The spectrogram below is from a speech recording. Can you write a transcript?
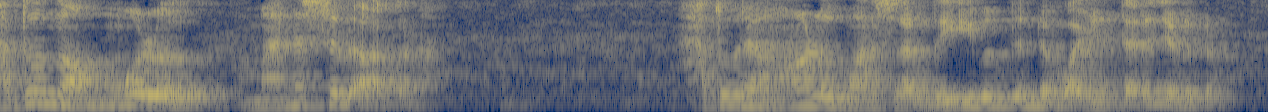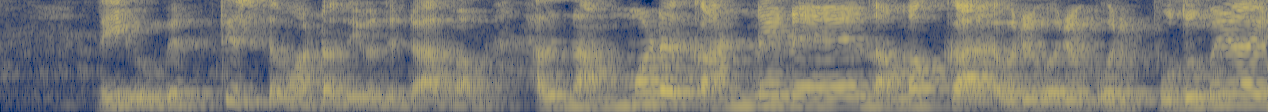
അത് നമ്മൾ മനസ്സിലാക്കണം. അതൊരാൾ മനസ്സിലാക്കണം. ദൈവത്തിന്റെ വഴി തിരഞ്ഞെടുക്കണം. ദൈവം വ്യത്യസ്തമായിട്ടാണ് ദൈവത്തിന്റെ ആത്മാവ്. അത് നമ്മുടെ കണ്ണിനെ നമുക്ക് ഒരു ഒരു ഒരു പുതുമയായി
